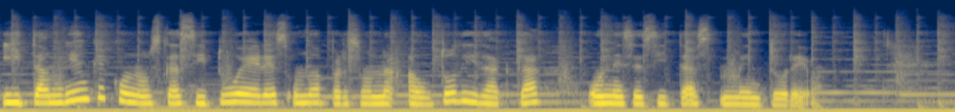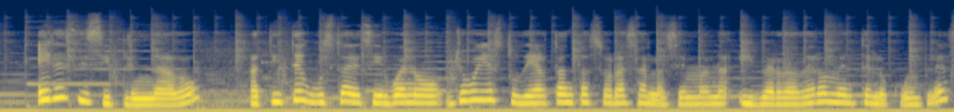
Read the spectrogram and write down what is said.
y también que conozcas si tú eres una persona autodidacta o necesitas mentoreo. ¿Eres disciplinado? ¿A ti te gusta decir, bueno, yo voy a estudiar tantas horas a la semana y verdaderamente lo cumples?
